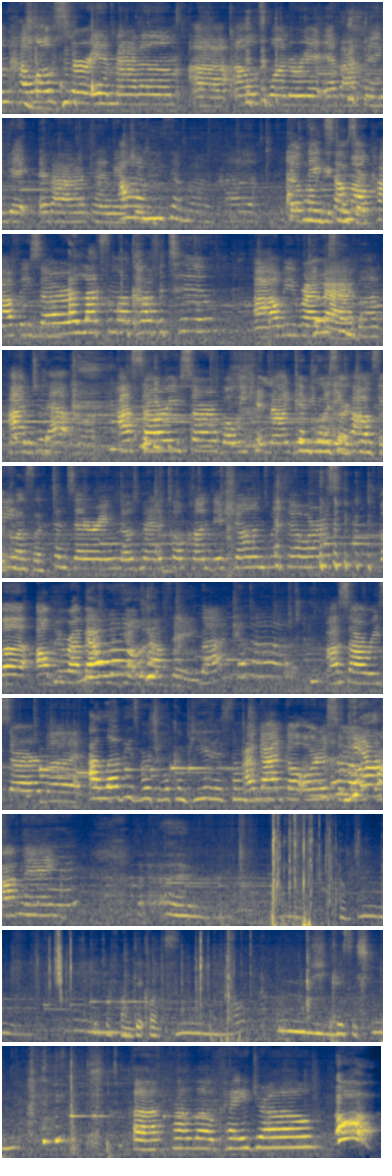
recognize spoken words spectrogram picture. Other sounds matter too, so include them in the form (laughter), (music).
Um, hello, sir and madam. Uh, I was wondering if I can get if I can get I you. need some more coffee. You'll need some closer. more coffee, sir. I'd like some more coffee too. I'll be right back. I'm just, I'm sorry, sir, but we cannot give Come you closer, any coffee closer. considering those medical conditions with yours. (laughs) but I'll be right back with your coffee. I'm sorry, sir, but I love these virtual computers. Don't I you? gotta go order some more Get off coffee. Get your phone. Get close. Casey. (laughs) Uh, hello, Pedro. Oh!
